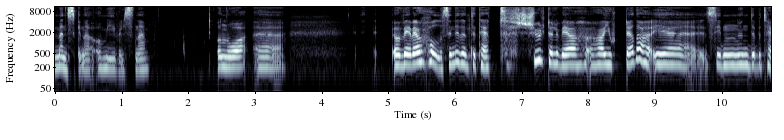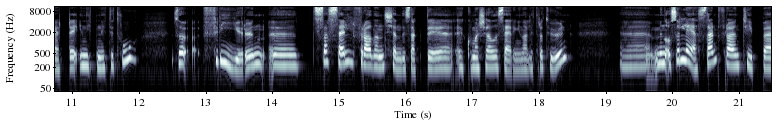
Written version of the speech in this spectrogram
menneskene og omgivelsene. Og nå eh, og ved, å holde sin identitet skjult, eller ved å ha gjort det da, i, siden hun debuterte i 1992, så frigjør hun eh, seg selv fra den kjendisaktige kommersialiseringen av litteraturen. Eh, men også leseren fra en type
